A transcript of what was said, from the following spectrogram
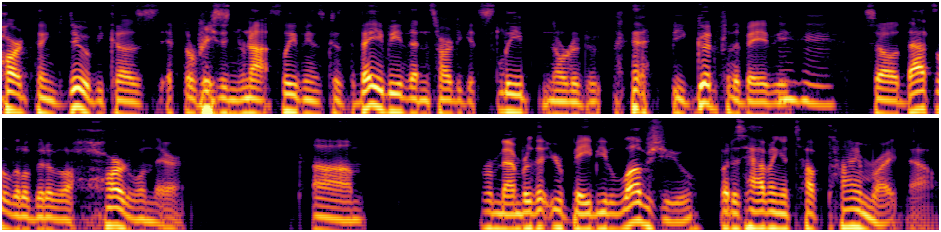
hard thing to do because if the reason you're not sleeping is because the baby, then it's hard to get sleep in order to be good for the baby. Mm-hmm. So that's a little bit of a hard one there. Um, remember that your baby loves you, but is having a tough time right now.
